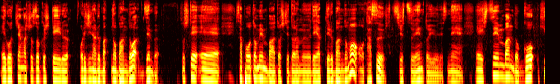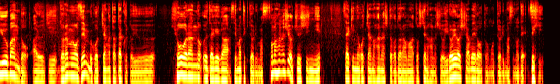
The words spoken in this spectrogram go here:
えー、ごっちゃんが所属しているオリジナルのバンドは全部、そして、えー、サポートメンバーとしてドラムでやってるバンドも多数出演というですね、えー、出演バンド5、9バンドあるうち、ドラムを全部ごっちゃんが叩くという、狂乱の宴が迫ってきております。その話を中心に、最近のごっちゃんの話とかドラマーとしての話をいろいろ喋ろうと思っておりますので、ぜひ、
